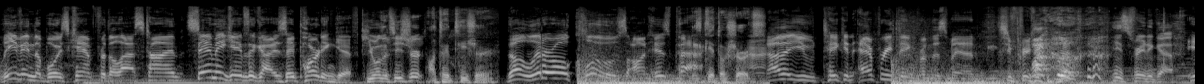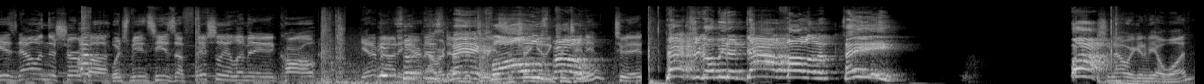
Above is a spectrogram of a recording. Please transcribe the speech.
Leaving the boys' camp for the last time, Sammy gave the guys a parting gift. You want the t-shirt? I'll take a t-shirt. The literal clothes on his pack. Let's get those shirts. Now that you've taken everything from this man, he's free to go. He's free to go. He is now in the Sherpa, which means he is officially eliminated. Karl, get him He out of here. this we're down to man three. Is the train clothes, bro. continue? Two days. Patrick gonna be the downfall of the team. So now we're gonna be a one.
